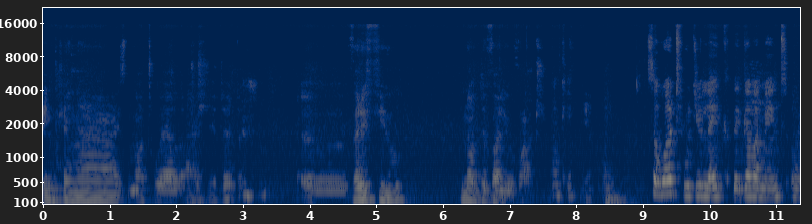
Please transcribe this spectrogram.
in Kenya is not well appreciated. Uh, very few know the value of art. Okay. Yeah. So what would you like the government or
